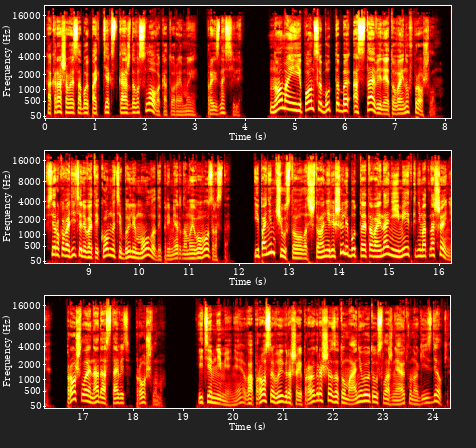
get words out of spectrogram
окрашивая собой подтекст каждого слова, которое мы произносили. Но мои японцы будто бы оставили эту войну в прошлом. Все руководители в этой комнате были молоды, примерно моего возраста. И по ним чувствовалось, что они решили, будто эта война не имеет к ним отношения. Прошлое надо оставить прошлому. И тем не менее, вопросы выигрыша и проигрыша затуманивают и усложняют многие сделки.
